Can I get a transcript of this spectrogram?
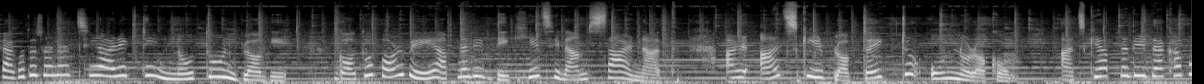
স্বাগত জানাচ্ছি আরেকটি নতুন ব্লগে। গত পর্বে আপনাদের দেখিয়েছিলাম সারনাথ, আর আজকের ব্লগটা একটু অন্য রকম। আজকে আপনাদের দেখাবো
